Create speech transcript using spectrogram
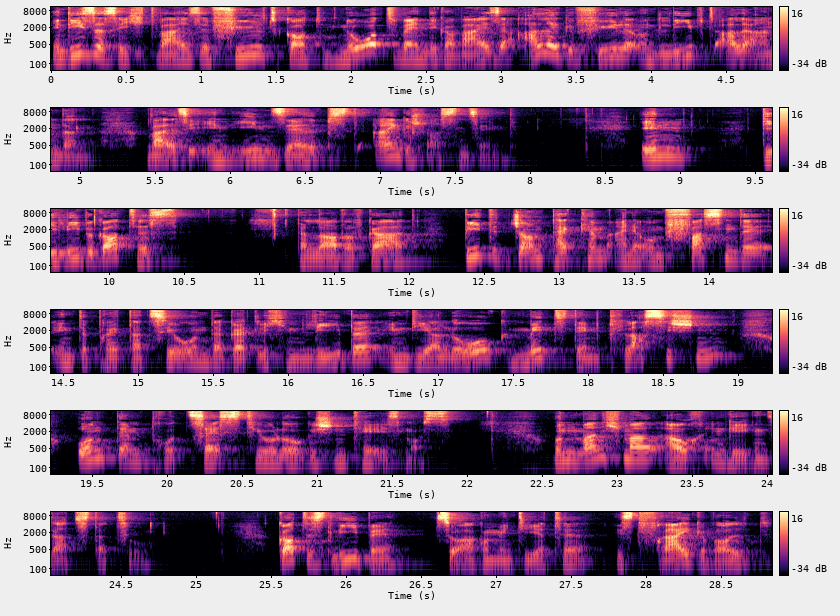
In dieser Sichtweise fühlt Gott notwendigerweise alle Gefühle und liebt alle anderen, weil sie in ihm selbst eingeschlossen sind. In Die Liebe Gottes, The Love of God, bietet John Peckham eine umfassende Interpretation der göttlichen Liebe im Dialog mit dem klassischen und dem prozesstheologischen Theismus und manchmal auch im Gegensatz dazu. Gottes Liebe, so argumentierte, ist frei gewollt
